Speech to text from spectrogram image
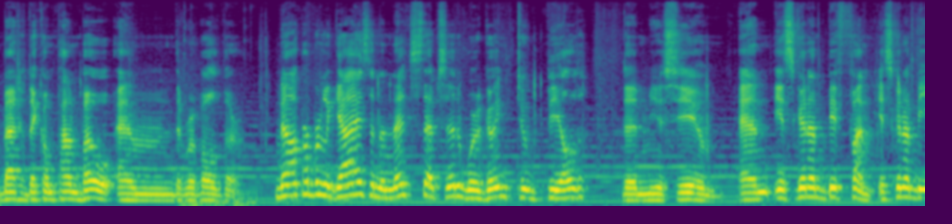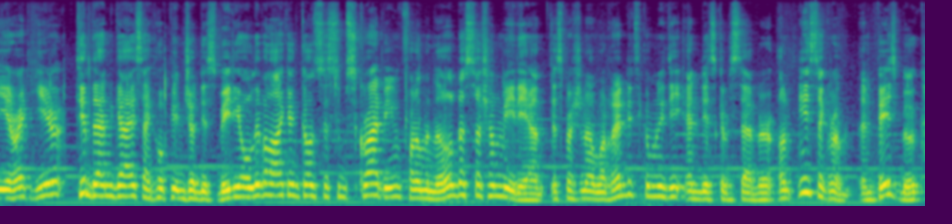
but the compound bow and the revolver. Now probably guys, in the next episode we're going to build the museum. And it's gonna be fun. It's gonna be right here. Till then guys i hope you enjoyed this video. Leave a like and consider subscribing. Follow me on all the social media especially our reddit community and discord server on instagram and facebook.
